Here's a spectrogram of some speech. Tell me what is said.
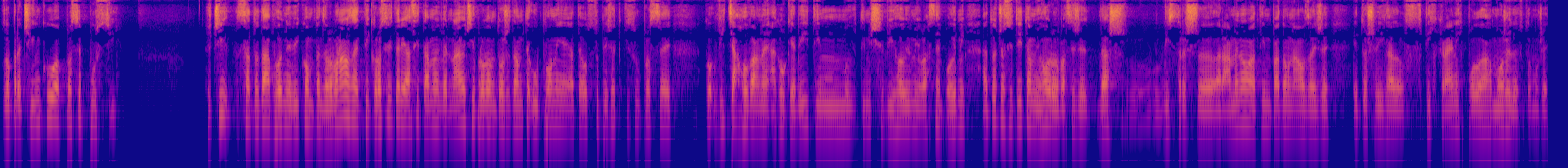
zopre činku a proste pustí že či sa to dá vhodne vykompenzovať. Lebo naozaj tí crossfiteri asi tam je najväčší problém to, že tam tie úpony a tie odstupy všetky sú proste vyťahované ako keby tým, tými švihovými vlastne pohybmi. A to, čo si ty mi hovoril, vlastne, že dáš, vystreš e, rameno a tým pádom naozaj, že je to švih a v tých krajných polohách môže dojsť k tomu, že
